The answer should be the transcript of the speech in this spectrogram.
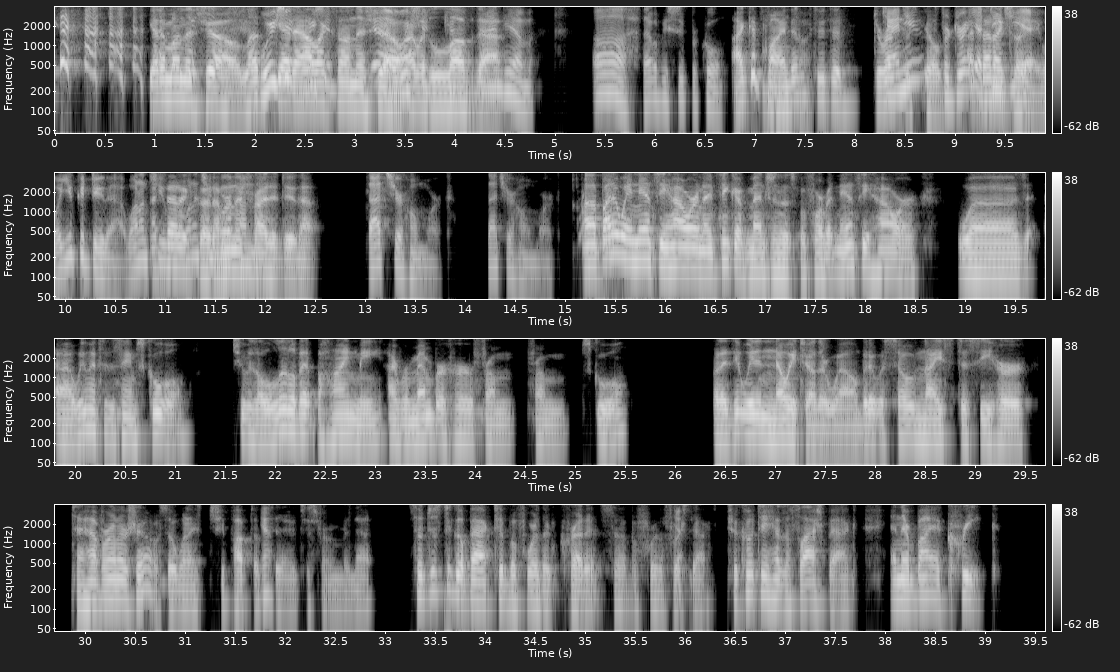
Get him on the show. Let's get should- Alex should- on the show. we I would love that. him. Oh, that would be super cool. I could find him through the Can Directors you Guild. for dir- yeah bet I could. DGA? Well, you could do that. Why don't you? I bet I could. I'm going to try that? to do that. That's your homework. That's your homework. Uh, by the way, Nancy Hower, and I think I've mentioned this before, but Nancy Hower was, uh, we went to the same school. She was a little bit behind me. I remember her from from school, but I did. We didn't know each other well. But it was so nice to see her to have her on our show. So when I she popped up Yeah. today, I just remembered that. So just to go back to before the credits, uh, before the Yeah. first act, Chakotay has a flashback, and they're by a creek,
